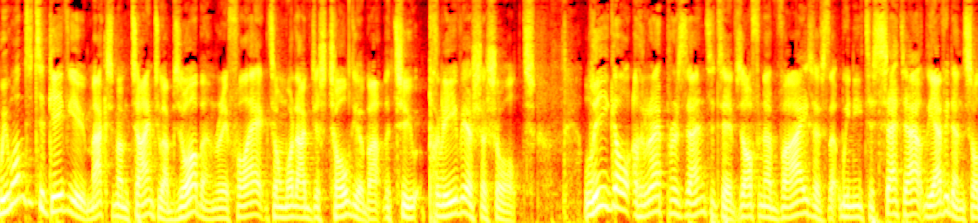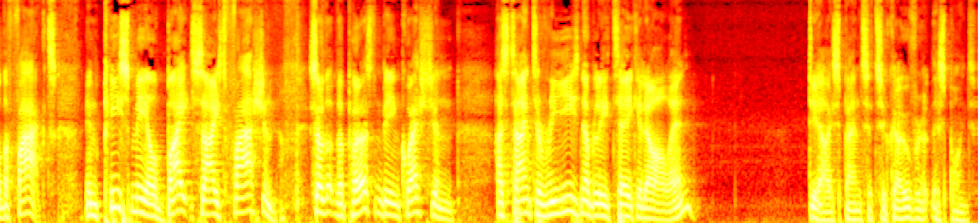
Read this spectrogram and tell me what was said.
we wanted to give you maximum time to absorb and reflect on what I've just told you about the two previous assaults. Legal representatives often advise us that we need to set out the evidence or the facts in piecemeal, bite sized fashion so that the person being questioned has time to reasonably take it all in. D.I. Spencer took over at this point.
